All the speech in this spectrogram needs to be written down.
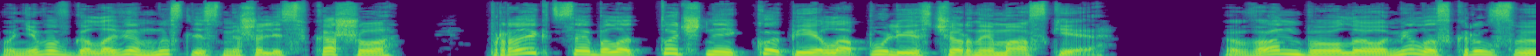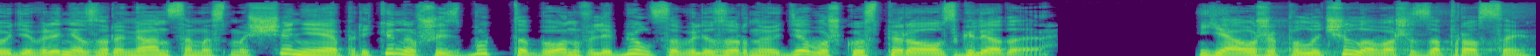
У него в голове мысли смешались в кашу. Проекция была точной копией лапули из черной маски. Ван Буэлэ умело скрыл свое удивление за румянцем и смущение, прикинувшись, будто бы он влюбился в иллюзорную девушку с первого взгляда. «Я уже получила ваши запросы.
